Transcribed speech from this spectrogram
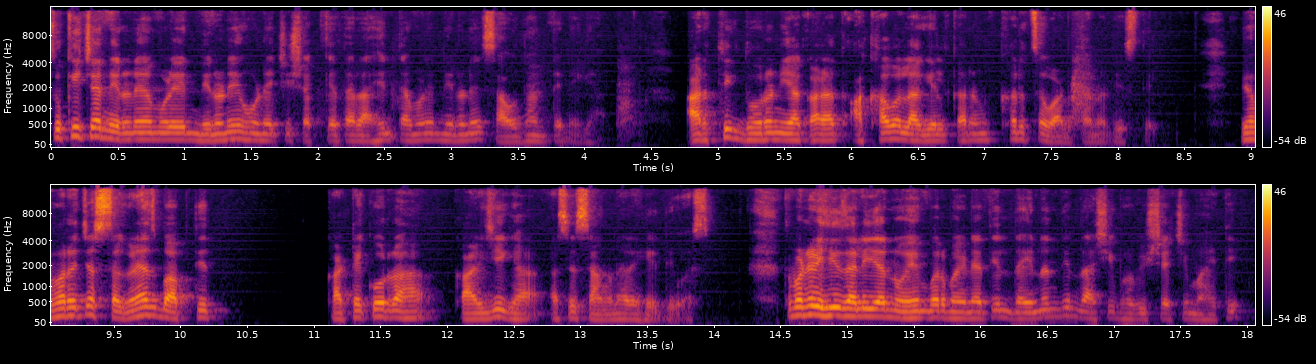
चुकीच्या निर्णयामुळे निर्णय होण्याची शक्यता राहील त्यामुळे निर्णय सावधानतेने घ्या. आर्थिक धोरण या काळात आखावं लागेल कारण खर्च वाढताना दिसतील. व्यवहाराच्या सगळ्याच बाबतीत काटेकोर राहा काळजी घ्या असे सांगणारे हे दिवस. तर मंडळी ही झाली या नोव्हेंबर महिन्यातील दैनंदिन राशी भविष्याची माहिती.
